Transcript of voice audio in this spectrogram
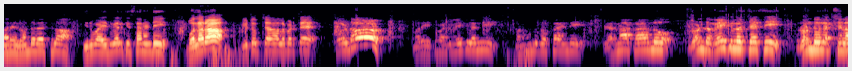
మరి రెండు లక్షల ఇరవై ఐదు వేలకి ఇస్తానండి. బొలరా యూట్యూబ్ ఛానల్లో పెడితే సోల్డ్ అవుట్ మరి ఇటువంటి వెహికల్ అన్నీ మన ముందుకు వస్తాయండి వెర్నా కార్లు రెండు వెహికల్ వచ్చేసి రెండు లక్షల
